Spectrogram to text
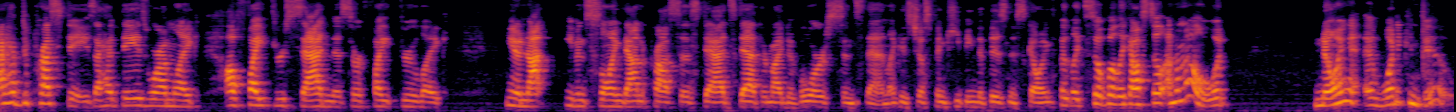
I have depressed days. I have days where I'm like, I'll fight through sadness or fight through like, you know, not even slowing down to process dad's death or my divorce since then. Like, it's just been keeping the business going. But like, so, but like, I'll still, I don't know what, knowing uh, what it can do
